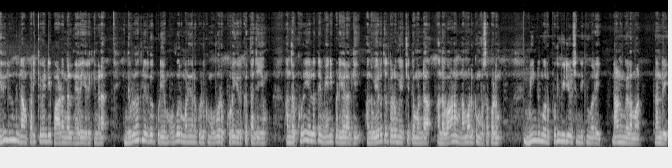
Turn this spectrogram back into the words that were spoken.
இதிலிருந்து நாம் படிக்க வேண்டிய பாடங்கள் நிறைய இருக்கின்றன. இந்த உலகத்தில் இருக்கக்கூடிய ஒவ்வொரு மனிதனுக்குள்ளுக்கும் ஒவ்வொரு குறை இருக்கத்தான் செய்யும். அந்த குறை எல்லாத்தையும் மேனிப்படிகளாக்கி அந்த உயரத்தை தொட முயற்சித்தோம்டா அந்த வானம் நம்மளுக்கும் வசப்படும். மீண்டும் ஒரு புது வீடியோவில் சந்திக்கும் வரை நான் உங்கள் அம்மான் நன்றி.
